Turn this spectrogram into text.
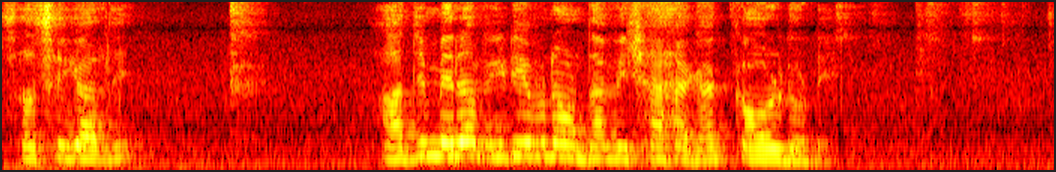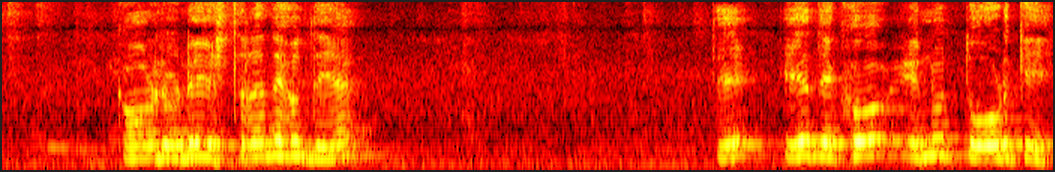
ਸਤਿ ਸ੍ਰੀ ਅਕਾਲ ਜੀ। ਅੱਜ ਮੇਰਾ ਵੀਡੀਓ ਬਣਾਉਣ ਦਾ ਵਿਸ਼ਾ ਹੈਗਾ ਕੌਲ ਡੋਡੇ। ਕੌਲ ਡੋਡੇ ਇਸ ਤਰ੍ਹਾਂ ਦੇ ਹੁੰਦੇ ਆ। ਤੇ ਇਹ ਦੇਖੋ, ਇਹਨੂੰ ਤੋੜ ਕੇ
